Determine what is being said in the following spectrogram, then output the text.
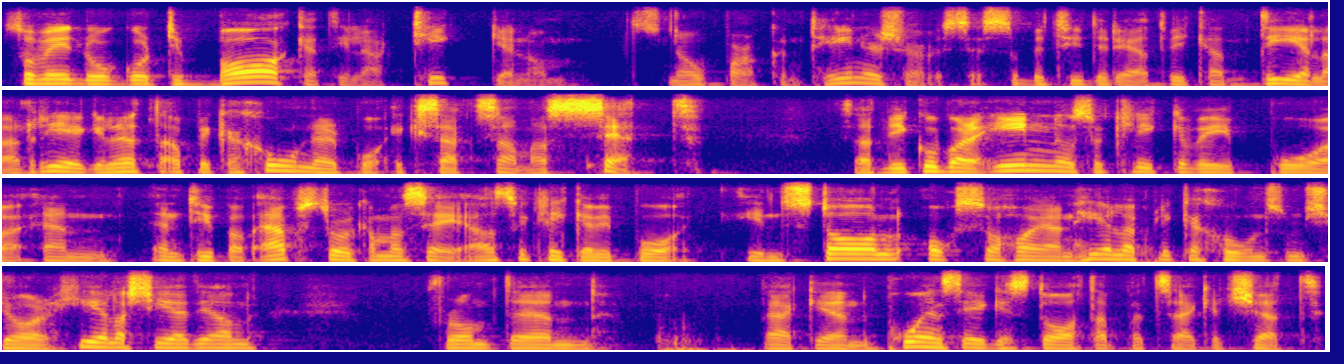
Så om vi då går tillbaka till artikeln om Snowpark Container Services så betyder det att vi kan dela regelrätta applikationer på exakt samma sätt. Så att vi går bara in och så klickar vi på en, en typ av App Store kan man säga. Så klickar vi på install och så har jag en hel applikation som kör hela kedjan, frontend, backend på ens egen data på ett säkert sätt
